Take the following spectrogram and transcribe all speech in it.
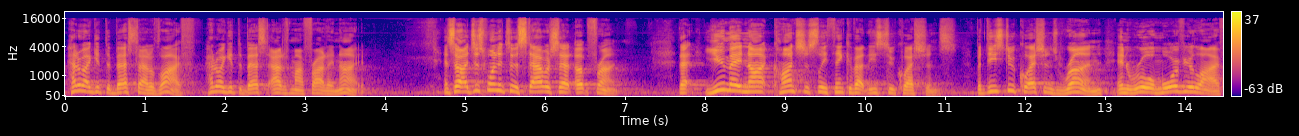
how do I get the best out of life? How do I get the best out of my Friday night? And so I just wanted to establish that up front that you may not consciously think about these two questions, but these two questions run and rule more of your life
